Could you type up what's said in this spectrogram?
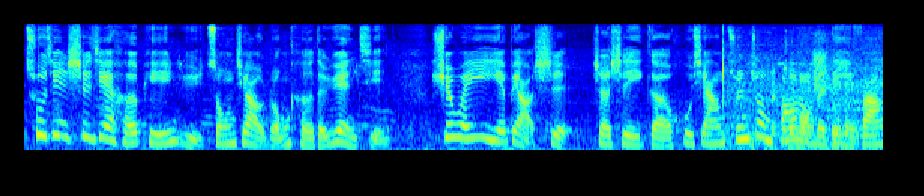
促进世界和平与宗教融合的愿景。薛维义也表示，这是一个互相尊重包容的地方，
